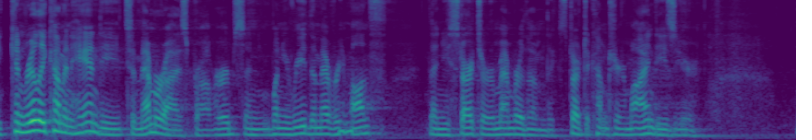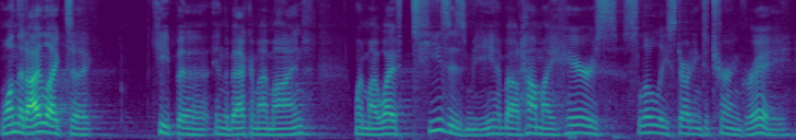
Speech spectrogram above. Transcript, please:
It can really come in handy to memorize Proverbs, and when you read them every month, then you start to remember them. They start to come to your mind easier. One that I like to keep uh, in the back of my mind when my wife teases me about how my hair is slowly starting to turn gray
